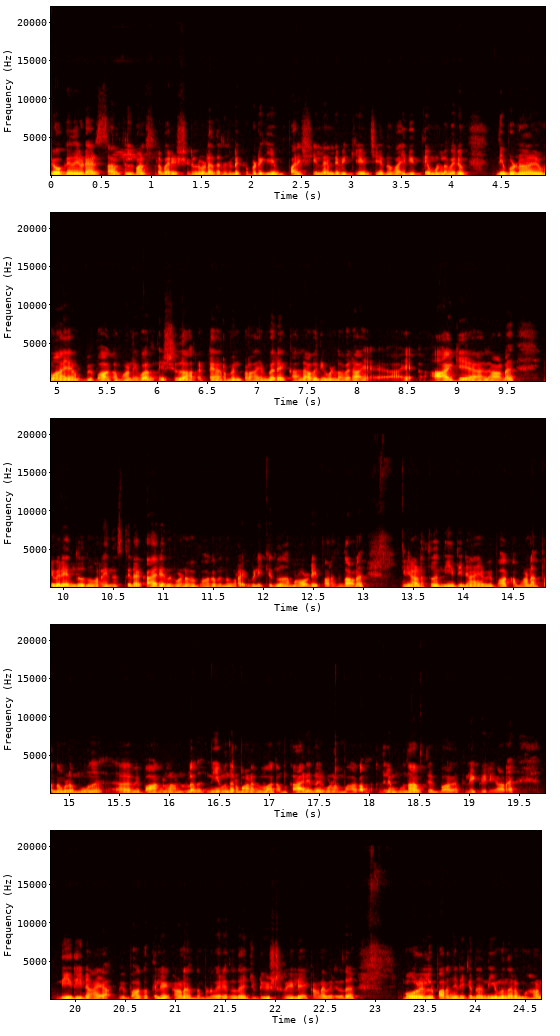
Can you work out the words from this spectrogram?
യോഗ്യതയുടെ അടിസ്ഥാനത്തിൽ മത്സര പരീക്ഷകളിലൂടെ തിരഞ്ഞെടുക്കപ്പെടുകയും പരിശീലനം ലഭിക്കുകയും ചെയ്യുന്ന വൈദഗ്ധ്യമുള്ളവരും നിപുണരുമായ വിഭാഗമാണ് ഇവർ. നിശ്ചിത റിട്ടയർമെന്റ് പ്രായം വരെ കാലാവധി ഉള്ളവരായ ആകിയാലാണ് ഇവരെ എന്തെന്ന് പറയുന്നത് സ്ഥിര കാര്യനിർവഹണ വിഭാഗം എന്ന് പറയും വിളിക്കുന്നത് നമ്മൾ ഓൾറെഡി പറഞ്ഞതാണ്. ഇനി അടുത്തത് നീതിന്യായ വിഭാഗമാണ്. അപ്പോൾ നമ്മൾ മൂന്ന് വിഭാഗങ്ങളാണുള്ളത്. നിയമനിർമ്മാണ വിഭാഗം കാര്യനിർവഹണ വിഭാഗം. അതിലെ മൂന്നാമത്തെ വിഭാഗത്തിലേക്ക് വരികയാണ്. നീതിന്യായ വിഭാഗത്തിലേക്കാണ് നമ്മൾ വരുന്നത്. ജുഡീഷ്യറിയിലേക്കാണ് വരുന്നത്. മുകളിൽ പറഞ്ഞിരിക്കുന്ന നിയമനിർമ്മാണ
